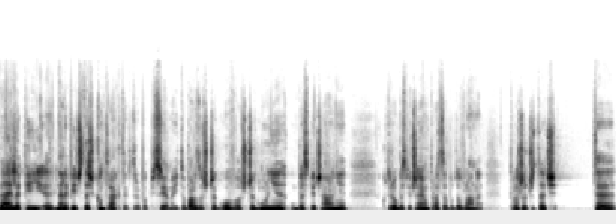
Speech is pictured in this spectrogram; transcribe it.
No najlepiej, e, najlepiej czytać kontrakty, które podpisujemy i to bardzo szczegółowo, szczególnie ubezpieczalnie, które ubezpieczają prace budowlane. Proszę czytać te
